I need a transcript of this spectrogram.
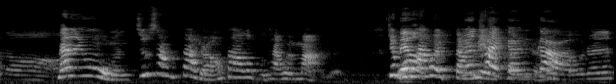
哦，但是因为我们就上大学，好像大家都不太会骂人，就不没有太会因当面为太尴尬了，我觉得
